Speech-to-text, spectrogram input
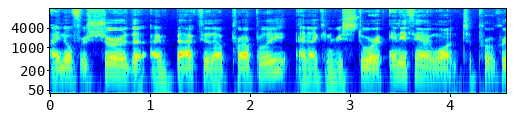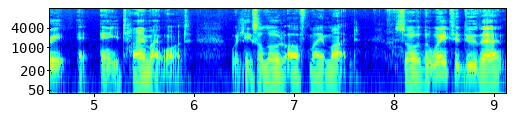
I know for sure that I've backed it up properly and I can restore anything I want to Procreate at any time I want, which takes a load off my mind. So the way to do that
